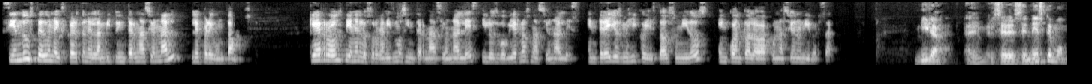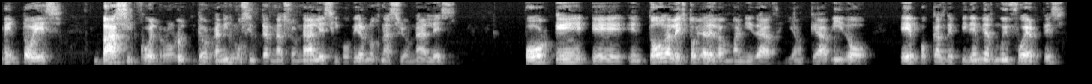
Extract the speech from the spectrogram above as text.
Siendo usted un experto en el ámbito internacional, le preguntamos, ¿qué rol tienen los organismos internacionales y los gobiernos nacionales, entre ellos México y Estados Unidos, en cuanto a la vacunación universal? Mira, eh, Mercedes, en este momento es básico el rol de organismos internacionales y gobiernos nacionales porque eh, en toda la historia de la humanidad, y aunque ha habido épocas de epidemias muy fuertes,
